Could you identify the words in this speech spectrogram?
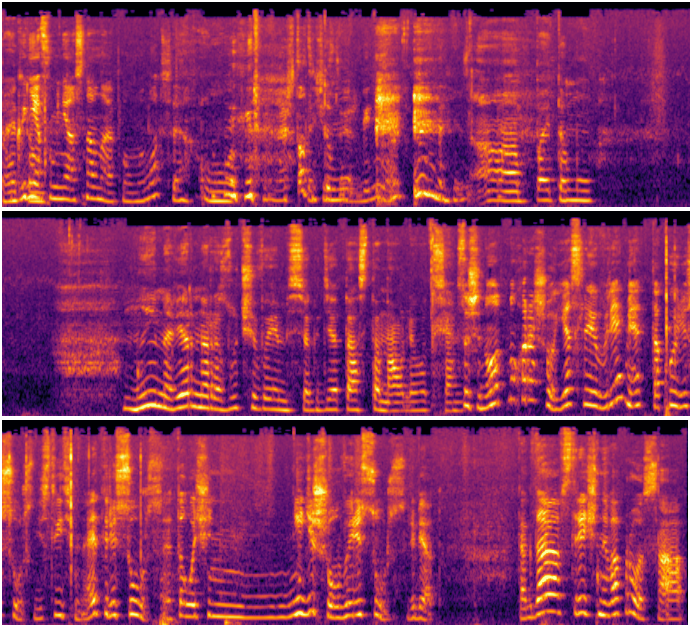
Поэтому... Гнев у меня основная, по-моему, эмоция. Вот. Что ты чувствуешь? Гнев. А, поэтому мы, наверное, разучиваемся где-то останавливаться. Слушай, ну вот, ну хорошо, если время это такой ресурс, действительно, это ресурс, это очень недешевый ресурс, ребят. Тогда встречный вопрос, а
